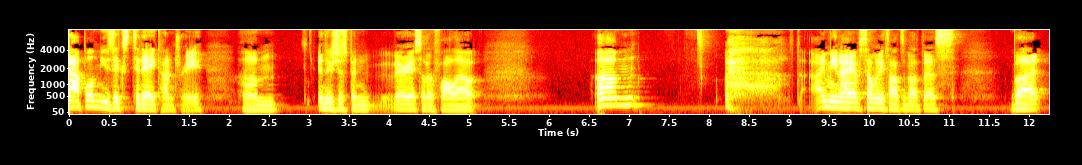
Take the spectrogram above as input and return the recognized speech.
Apple Music's Today Country. Um, and there's just been various other fallout. Um, I mean, I have so many thoughts about this, but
